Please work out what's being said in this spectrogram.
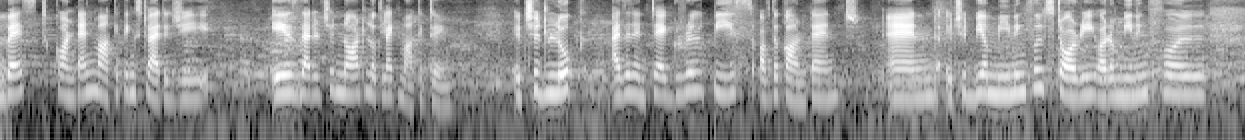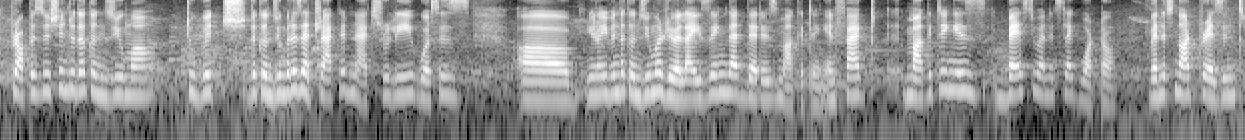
best content marketing strategy is that it should not look like marketing. It should look as an integral piece of the content and it should be a meaningful story or a meaningful proposition to the consumer to which the consumer is attracted naturally versus uh, you know even the consumer realizing that there is marketing in fact marketing is best when it's like water when it's not present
